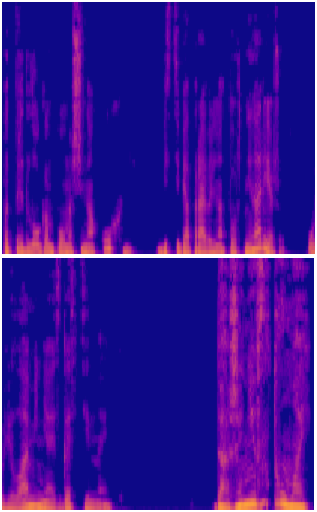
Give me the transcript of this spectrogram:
Под предлогом помощи на кухне без тебя правильно торт не нарежут, увела меня из гостиной. «Даже не вздумай!»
